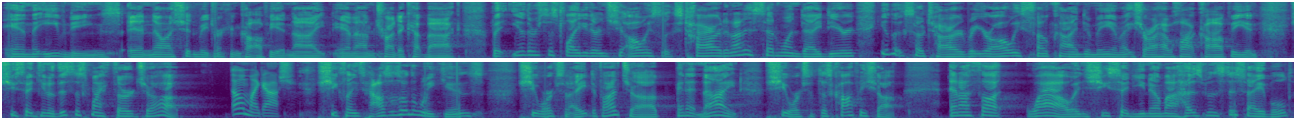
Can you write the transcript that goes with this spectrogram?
in the evenings, and no, I shouldn't be drinking coffee at night, and I'm trying to cut back. But, you know, there's this lady there, and she always looks tired. And I just said one day, Dear, you look so tired, but you're always so kind to me and make sure I have hot coffee. And she said, You know, this is my third job. Oh my gosh. She cleans houses on the weekends. She works an eight to five job. And at night, she works at this coffee shop. And I thought, wow. And she said, you know, my husband's disabled,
